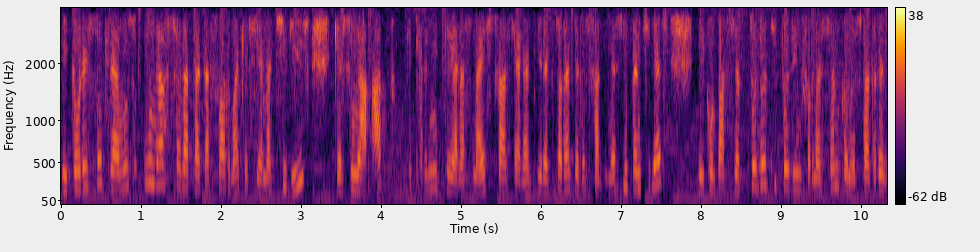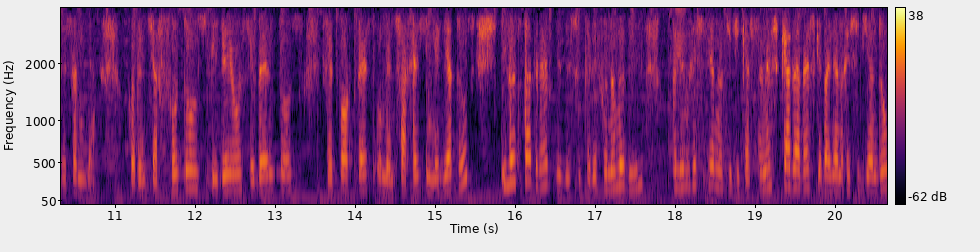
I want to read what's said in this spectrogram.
Y por eso creamos una sola plataforma que se llama Kidis, que es una app que permite a las maestras y a las directoras de los jardines infantiles de compartir todo tipo de información con los padres de familia. Pueden ser fotos, videos, eventos, reportes o mensajes inmediatos y los desde su teléfono móvil pueden recibir notificaciones cada vez que vayan recibiendo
